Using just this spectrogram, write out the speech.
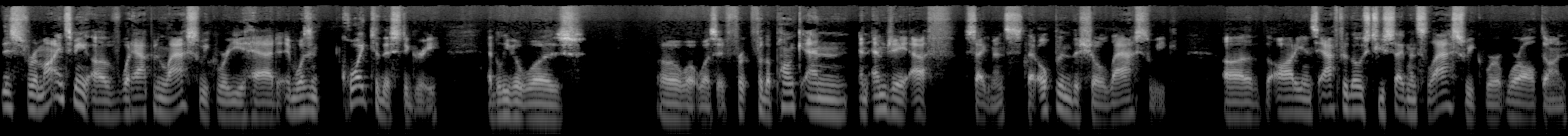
this reminds me of what happened last week where you had, it wasn't quite to this degree, I believe it was oh, what was it for for the Punk and and MJF segments that opened the show last week. Uh, the audience after those two segments last week were were all done.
